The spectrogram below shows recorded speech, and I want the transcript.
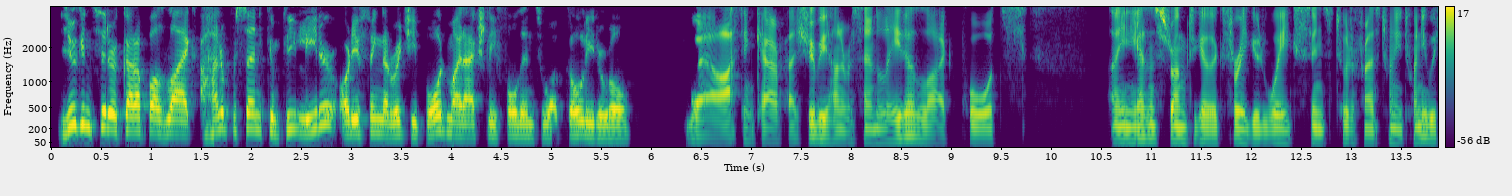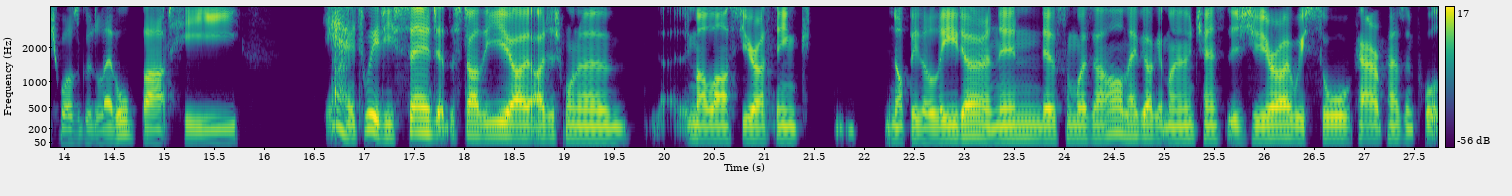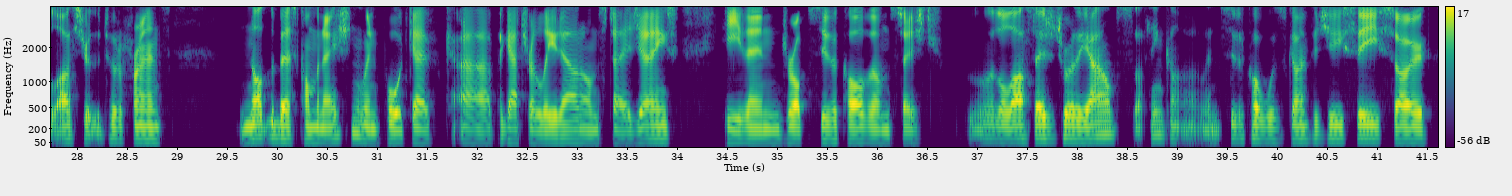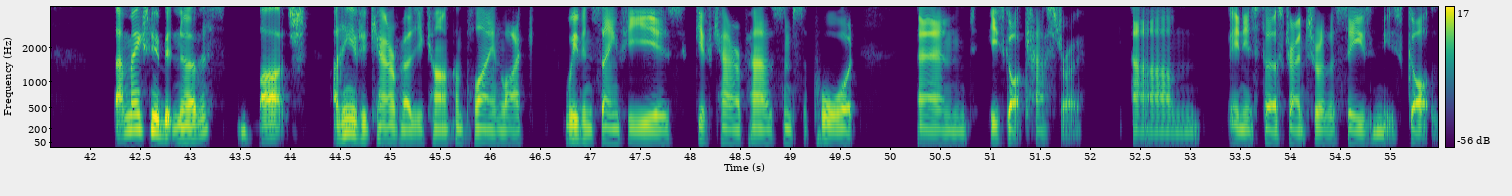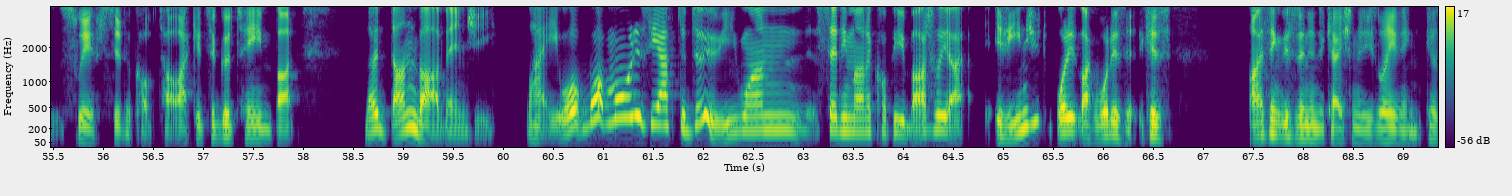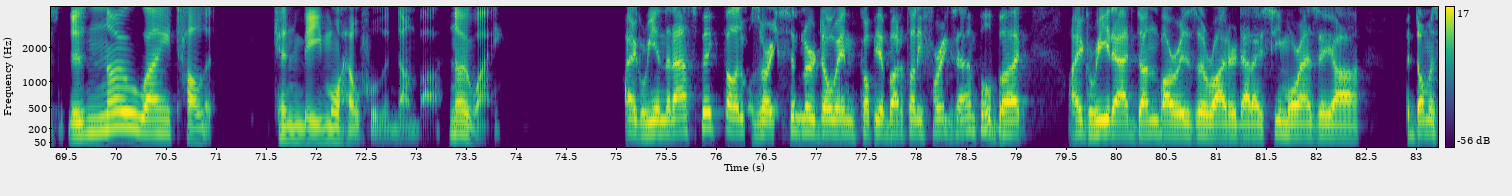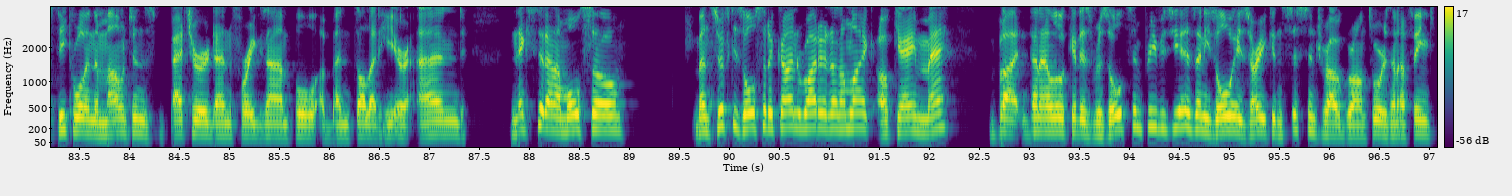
do you consider Carapaz like 100% complete leader, or do you think that Richie Porte might actually fall into a co-leader role? Well, I think Carapaz should be 100% leader. Like Porte's. I mean, he hasn't strung together three good weeks since Tour de France 2020, which was a good level, but he yeah, it's weird. He said at the start of the year, I, I just want to, uh, in my last year, I think, not be the leader. And then there's some words like, oh, maybe I'll get my own chance at the Giro. We saw Carapaz and Porte last year at the Tour de France. Not the best combination when Porte gave uh, Pogacar a lead out on stage eight. He then dropped Sivakov on stage the last stage of Tour of the Alps, I think, uh, when Sivakov was going for GC. So that makes me a bit nervous. But I think if you're Carapaz, you can't complain. Like we've been saying for years, give Carapaz some support, and he's got Castro. Um, in his first Grand Tour of the season, he's got Swift, Sivakov, like it's a good team, but no Dunbar, Benji. Like, what what more does he have to do? He won Settimana Coppi Bartali. Uh, is he injured? What like what is it? Because I think this is an indication that he's leaving. Because there's no way Tulett can be more helpful than Dunbar. No way. I agree in that aspect. It was very similar though in Coppi Bartali, for example, but I agree that Dunbar is a rider that I see more as a, uh, a domestique role in the mountains, better than, for example, a Ben Tulett here. And next to that, I'm also Ben Swift is also the kind of rider that I'm like, okay, meh. But then I look at his results in previous years, and he's always very consistent throughout Grand Tours. And I think,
